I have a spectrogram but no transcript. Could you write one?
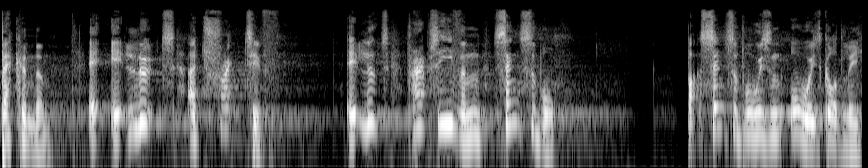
beckoned them. It, it looked attractive. It looked perhaps even sensible. But sensible isn't always godly.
